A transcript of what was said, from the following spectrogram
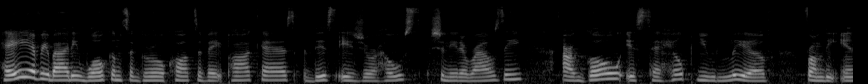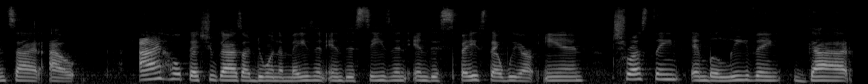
Hey, everybody, welcome to Girl Cultivate Podcast. This is your host, Shanita Rousey. Our goal is to help you live from the inside out. I hope that you guys are doing amazing in this season, in this space that we are in, trusting and believing God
